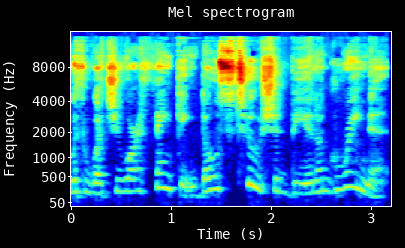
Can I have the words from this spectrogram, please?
with what you are thinking. Those two should be in agreement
